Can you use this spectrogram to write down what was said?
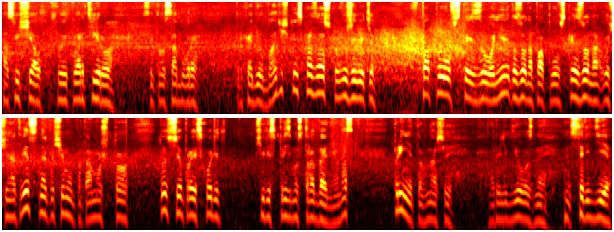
освещал свою квартиру с этого собора, приходил батюшка и сказал, что вы живете в Поповской зоне. Это зона Поповская, зона очень ответственная. Почему? Потому что тут все происходит через призму страданий. У нас принято в нашей религиозной среде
